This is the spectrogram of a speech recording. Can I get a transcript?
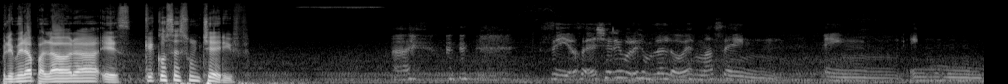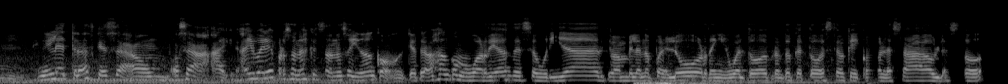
primera palabra es, ¿qué cosa es un sheriff? sí, o sea, el sheriff, por ejemplo, lo ves más en letras, que es, o sea, hay, hay, varias personas que nos ayudan, que trabajan como guardias de seguridad, que van velando por el orden, igual todo de pronto que todo esté ok con las aulas, todo.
